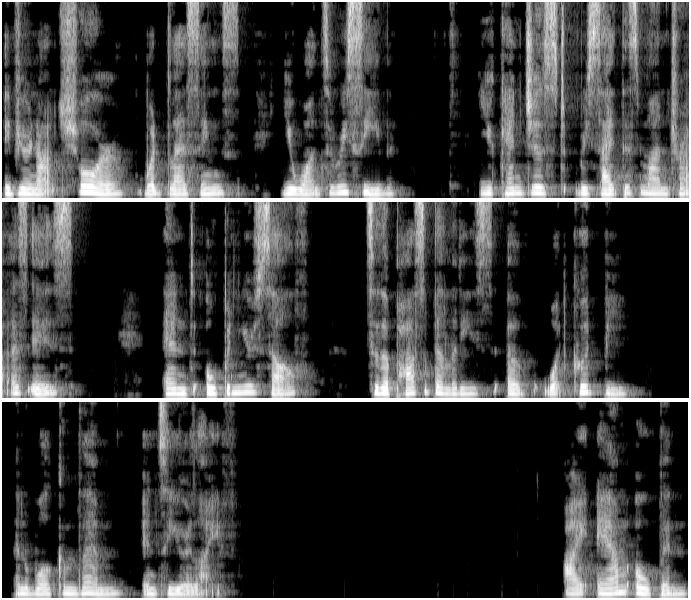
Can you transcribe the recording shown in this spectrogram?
if you're not sure what blessings you want to receive, you can just recite this mantra as is and open yourself to the possibilities of what could be and welcome them into your life. I am open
